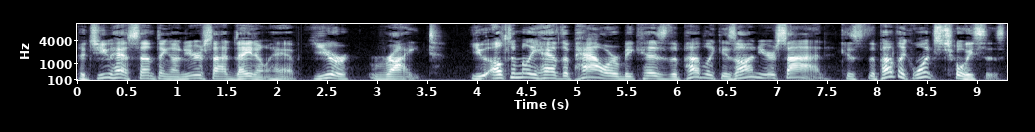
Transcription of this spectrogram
But you have something on your side they don't have. You're right. You ultimately have the power because the public is on your side, because the public wants choices.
